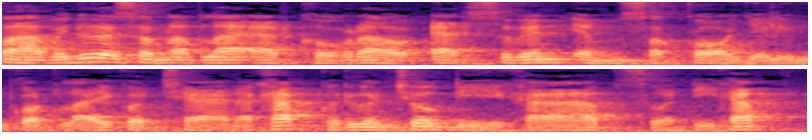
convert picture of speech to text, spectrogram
ฝากไปด้วยสำหรับไลน์แอดของเราแอด 7M Score อย่าลืมกดไลค์กดแชร์นะครับขอทุกคนโชคดีครับ สวัสดีครับ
